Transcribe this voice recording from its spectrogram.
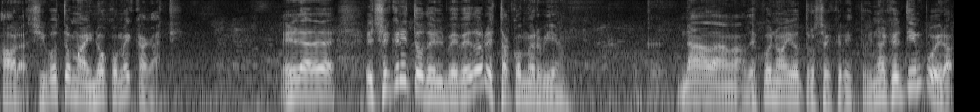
Ahora, si vos tomás y no comés, cagaste. El, el secreto del bebedor está comer bien. Nada más, después no hay otro secreto. Y en aquel tiempo era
